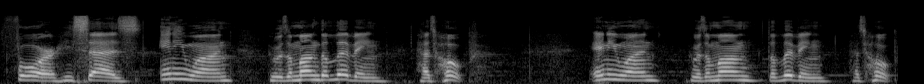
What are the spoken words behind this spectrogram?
4, he says, Anyone who is among the living has hope. Anyone who is among the living has hope.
